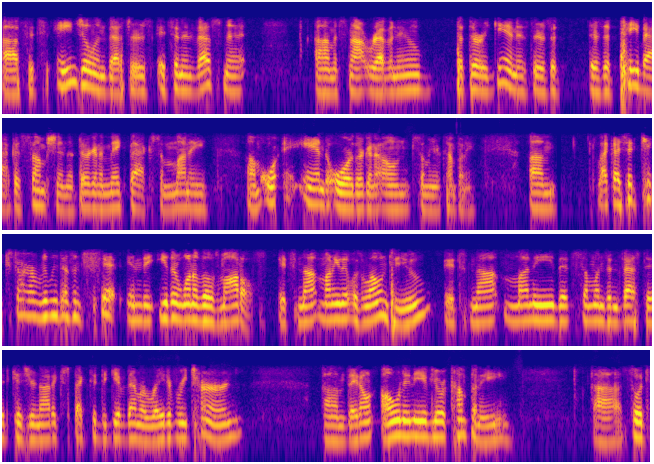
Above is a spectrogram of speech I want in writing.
Uh, if it's angel investors, it's an investment. Um, it's not revenue, but there again is there's a there's a payback assumption that they're going to make back some money, um, or and or they're going to own some of your company. Um, like I said, Kickstarter really doesn't fit into either one of those models. It's not money that was loaned to you. It's not money that someone's invested because you're not expected to give them a rate of return. Um, they don't own any of your company. Uh, so it's,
